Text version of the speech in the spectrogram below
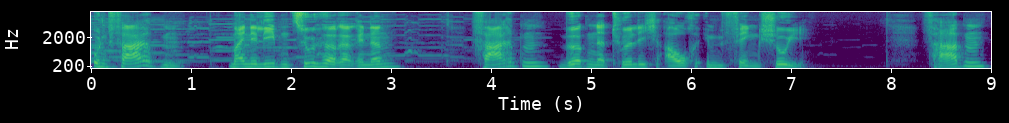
Und Farben, meine lieben Zuhörerinnen, Farben wirken natürlich auch im Feng Shui. Farben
